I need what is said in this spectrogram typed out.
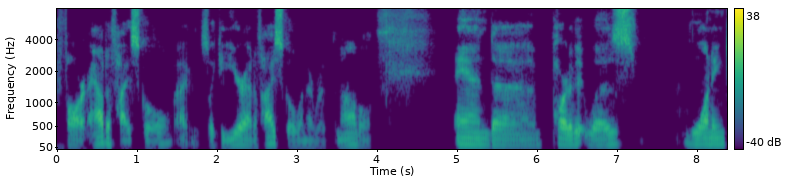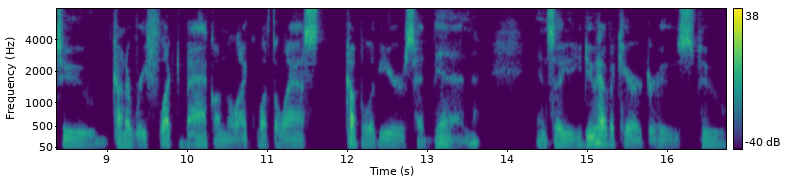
far out of high school. I was like a year out of high school when I wrote the novel, and uh, part of it was wanting to kind of reflect back on the like what the last couple of years had been, and so you do have a character who's who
